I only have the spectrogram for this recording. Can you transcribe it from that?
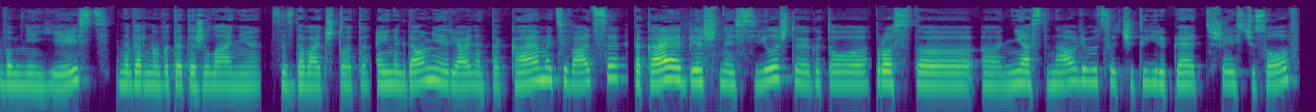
во мне есть, наверное, вот это желание создавать что-то. А иногда у меня реально такая мотивация, такая бешеная сила, что я готова просто э, не останавливаться 4, 5, 6 часов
